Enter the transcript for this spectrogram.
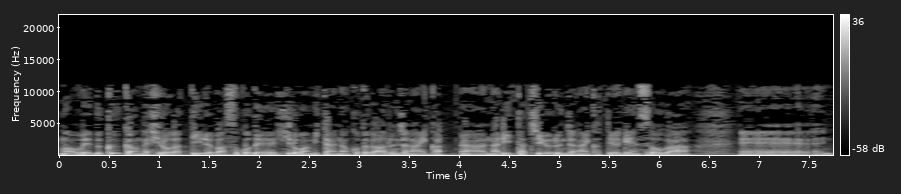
まあ、ウェブ空間が広がっていれば、そこで広場みたいなことがあるんじゃないか、あ成り立ちうるんじゃないかっていう幻想が、えー、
